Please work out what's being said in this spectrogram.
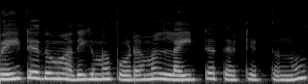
வெயிட் எதுவும் அதிகமாக போடாமல் லைட்டாக தட்டி எடுத்துடணும்.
